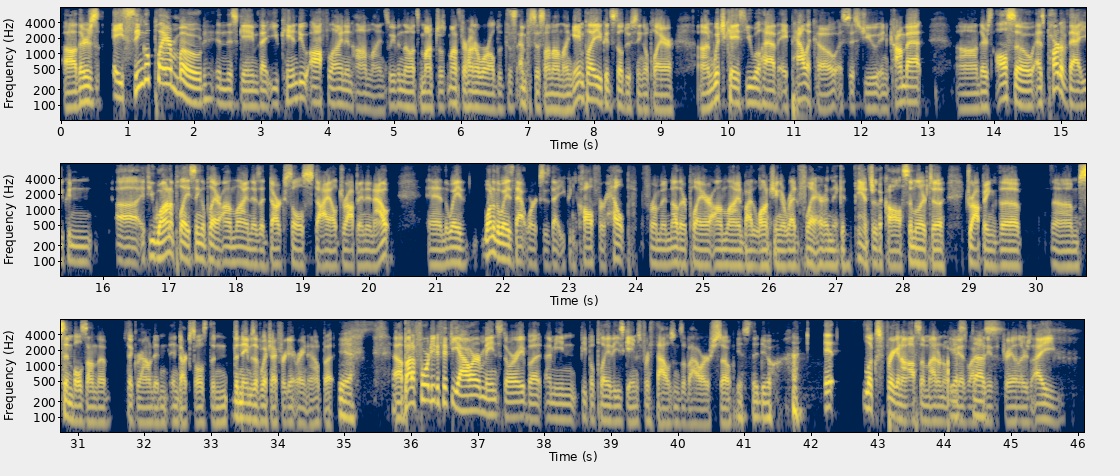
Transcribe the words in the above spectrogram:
Uh, there's a single player mode in this game that you can do offline and online. So even though it's Monster, Hunter World with this emphasis on online gameplay, you could still do single player. Uh, in which case, you will have a Palico assist you in combat. Uh, there's also, as part of that, you can, uh, if you want to play single player online, there's a Dark Souls style drop in and out. And the way one of the ways that works is that you can call for help from another player online by launching a red flare, and they could answer the call, similar to dropping the um, symbols on the, the ground in, in Dark Souls, the the names of which I forget right now. But Yeah. uh, about a forty to fifty hour main story. But I mean, people play these games for thousands of hours, so Yes, they do. it looks friggin' awesome. I don't know if you guys watched any of the trailers. I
